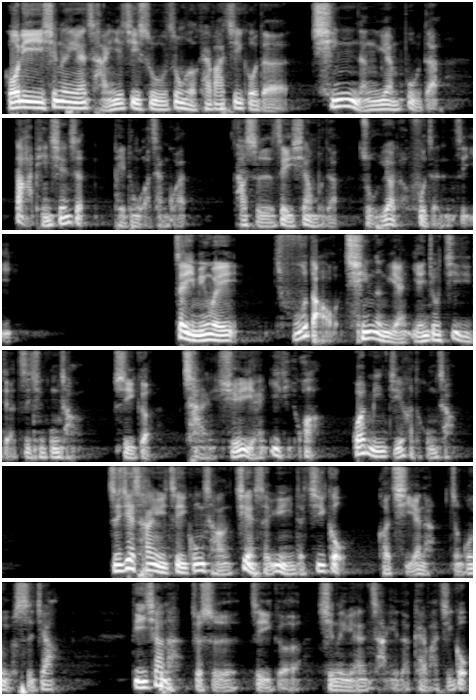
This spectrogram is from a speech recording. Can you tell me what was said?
国立新能源产业技术综合开发机构的氢能源部的大平先生陪同我参观，他是这一项目的主要的负责人之一。这一名为。福岛氢能源研究基地的制氢工厂是一个产学研一体化、官民结合的工厂。直接参与这一工厂建设运营的机构和企业呢，总共有四家。第一家呢，就是这个新能源产业的开发机构，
